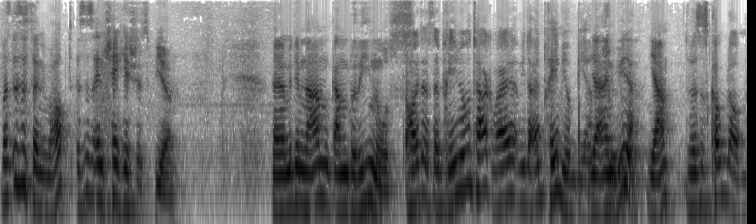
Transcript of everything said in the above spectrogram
was ist es denn überhaupt? Es ist ein tschechisches Bier. Äh, mit dem Namen Gambrinus. Heute ist der Premium-Tag, weil wieder ein Premium-Bier. Ja, ein wieder? Ja, Du wirst es kaum glauben.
